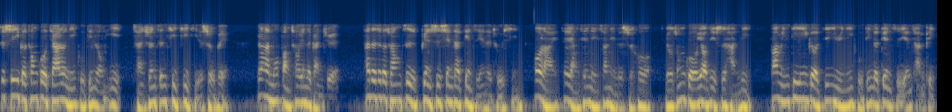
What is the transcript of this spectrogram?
这是一个通过加热尼古丁溶液产生蒸汽气体的设备。用来模仿抽烟的感觉，它的这个装置便是现在电子烟的雏形。后来在两千零三年的时候，由中国药剂师韩立发明第一个基于尼古丁的电子烟产品，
